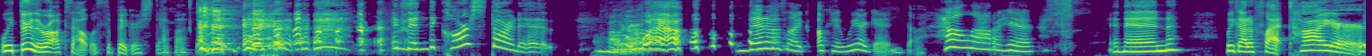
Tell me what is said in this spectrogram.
we threw the rocks out was the bigger step i feel like. and then the car started Oh my wow. then I was like, okay, we are getting the hell out of here. And then we got a flat tire.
